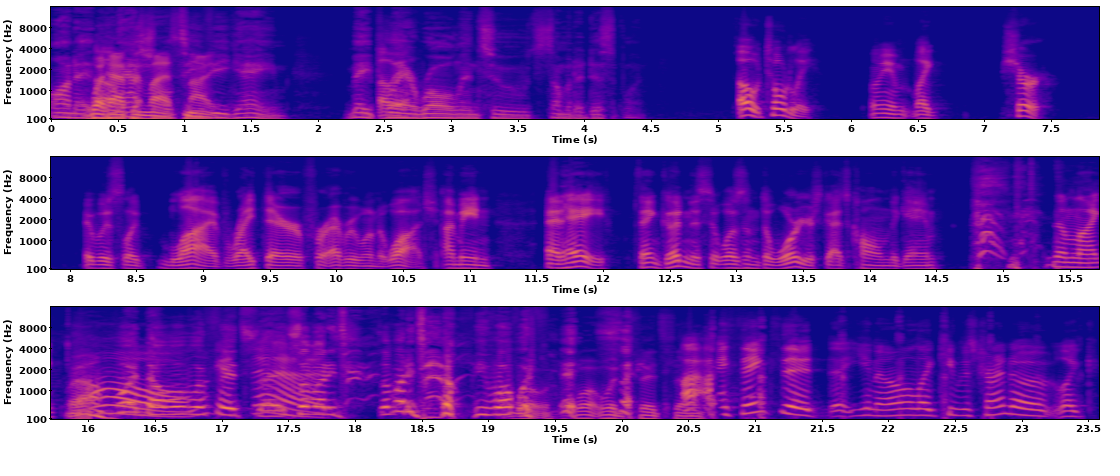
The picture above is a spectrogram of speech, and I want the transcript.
on a what happened last TV night. game may oh, play oh, yeah. a role into some of the discipline. Oh, totally. I mean, like, sure. It was like live right there for everyone to watch. I mean, and hey, thank goodness it wasn't the Warriors guys calling the game. then like, well, oh, what, no, what would Fitz say? Somebody, somebody tell me what would what, Fitz what would Fitz say? I, I think that uh, you know, like he was trying to like.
